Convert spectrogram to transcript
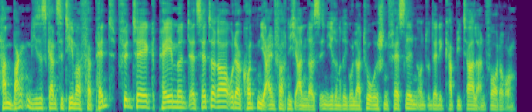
Haben Banken dieses ganze Thema verpennt, Fintech, Payment etc. oder konnten die einfach nicht anders in ihren regulatorischen Fesseln und unter die Kapitalanforderungen?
